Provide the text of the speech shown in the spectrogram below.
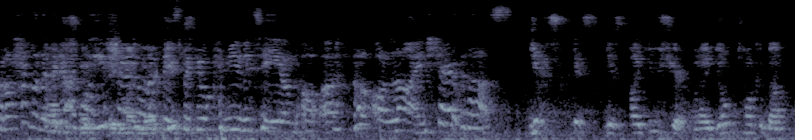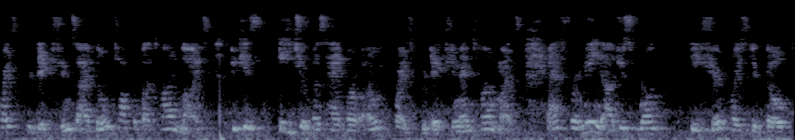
But I hang on a I minute, I thought you shared all of this with your community on, on, online. Share it with us. Yes, yes, yes, I do share, but I don't talk about price predictions. I don't talk about timelines because each of us have our own price prediction and timelines. As for me, I just want the share price to go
